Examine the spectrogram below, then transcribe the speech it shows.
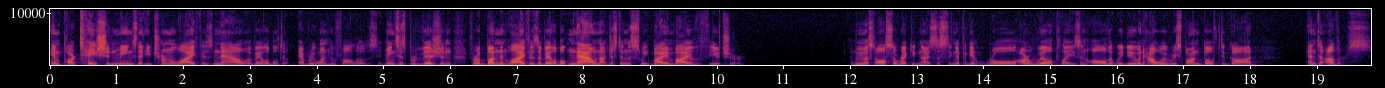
impartation means that eternal life is now available to everyone who follows. It means his provision for abundant life is available now, not just in the sweet by and by of the future. And we must also recognize the significant role our will plays in all that we do and how we respond both to God and to others.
